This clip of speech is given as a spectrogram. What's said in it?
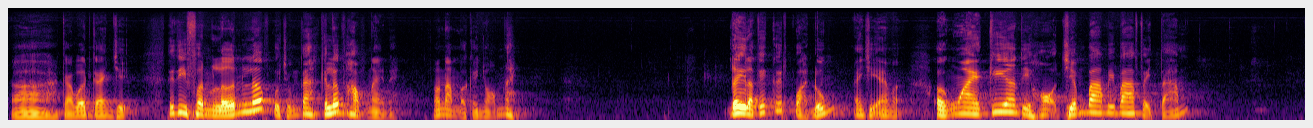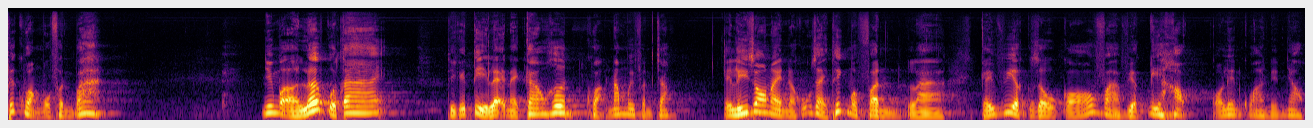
À cảm ơn các anh chị. Thế thì phần lớn lớp của chúng ta cái lớp học này này nó nằm ở cái nhóm này đây là cái kết quả đúng anh chị em ạ ở ngoài kia thì họ chiếm 33,8 tức khoảng 1 phần 3 nhưng mà ở lớp của ta ấy, thì cái tỷ lệ này cao hơn khoảng 50%. Cái lý do này nó cũng giải thích một phần là cái việc giàu có và việc đi học có liên quan đến nhau.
